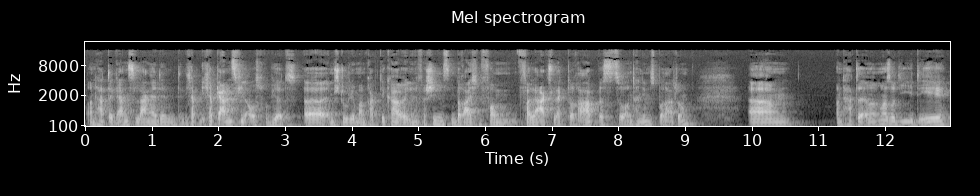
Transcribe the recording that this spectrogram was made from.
und hatte ganz lange den, den ich habe ich hab ganz viel ausprobiert äh, im Studium an Praktika in den verschiedensten Bereichen vom Verlagslektorat bis zur Unternehmensberatung ähm, und hatte immer, immer so die Idee,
